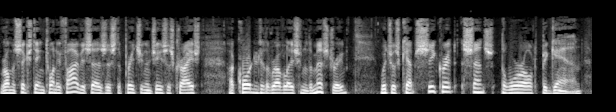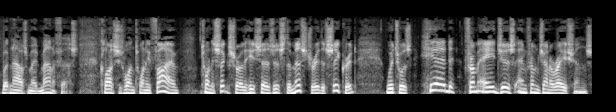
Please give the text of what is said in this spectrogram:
Romans 16:25 it says it's the preaching of Jesus Christ according to the revelation of the mystery which was kept secret since the world began but now is made manifest. Colossians 1:25 26 rather he says it's the mystery the secret which was hid from ages and from generations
